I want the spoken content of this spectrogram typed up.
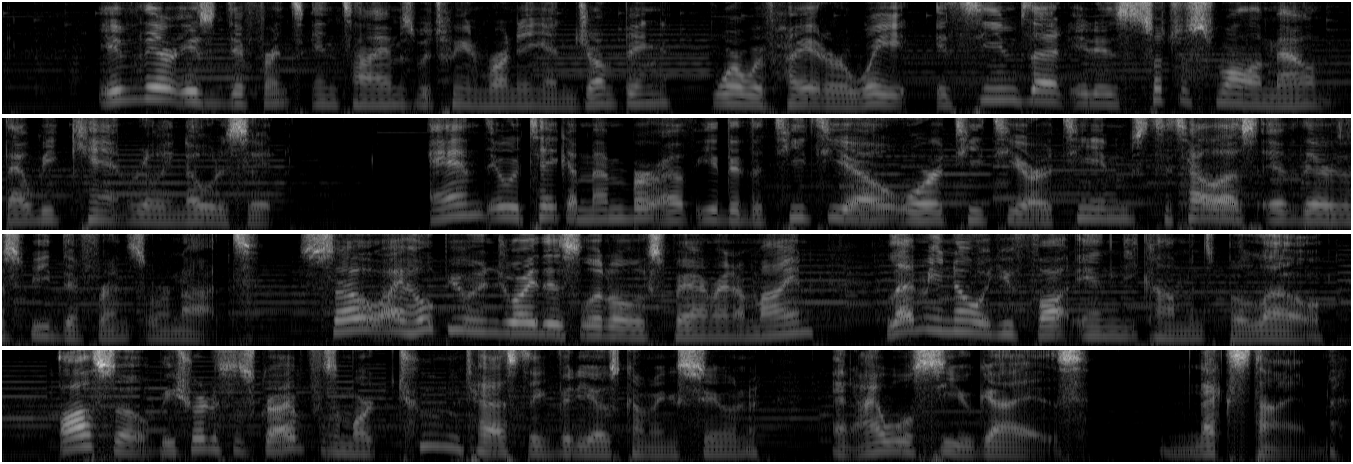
If there is a difference in times between running and jumping, or with height or weight, it seems that it is such a small amount that we can't really notice it. And it would take a member of either the TTO or TTR teams to tell us if there's a speed difference or not. So I hope you enjoyed this little experiment of mine. Let me know what you thought in the comments below. Also, be sure to subscribe for some more Toontastic videos coming soon, and I will see you guys next time.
